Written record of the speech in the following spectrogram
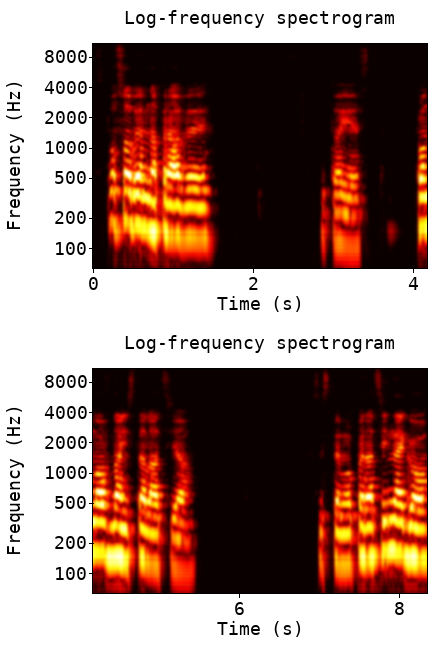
Sposobem naprawy tutaj jest ponowna instalacja systemu operacyjnego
